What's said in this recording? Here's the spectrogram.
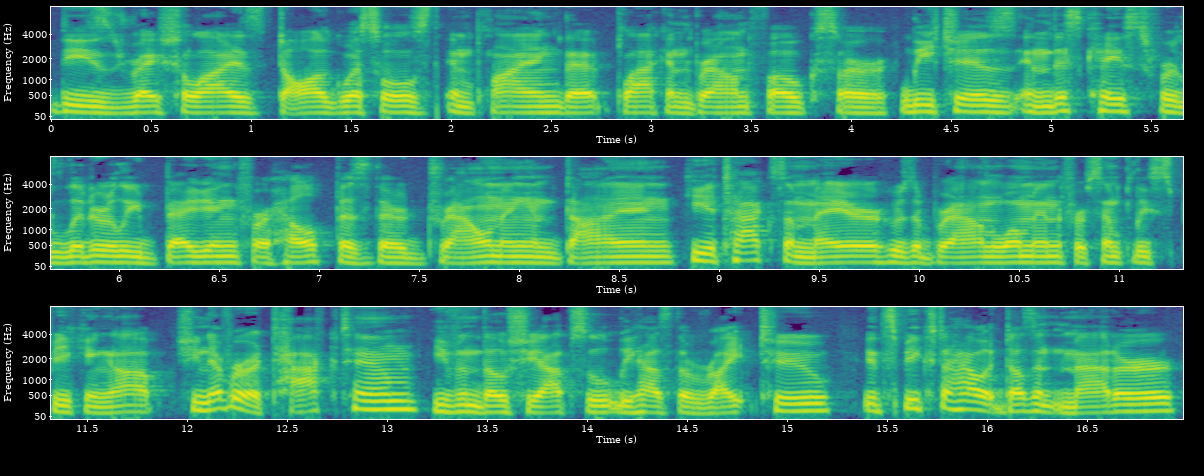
these racialized dog whistles, implying that black and brown folks are leeches, in this case, for literally begging for help as they're drowning and dying. He attacks a mayor who's a brown woman, for simply speaking up. She never attacked him, even though she absolutely has the right to. It speaks to how it doesn't matter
